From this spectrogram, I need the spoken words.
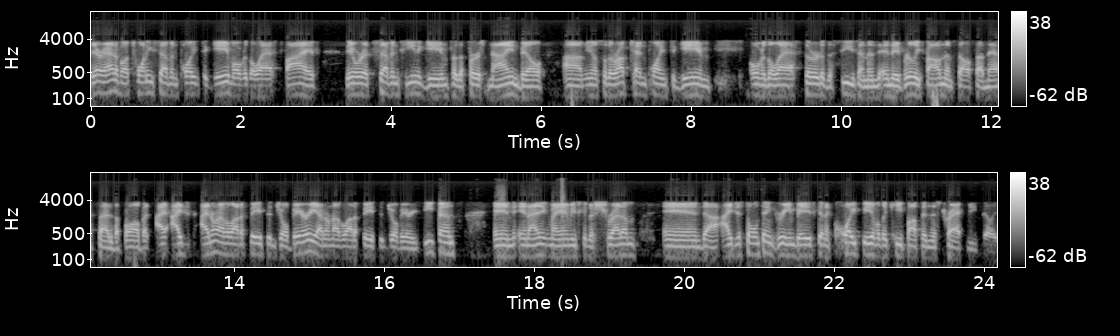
they're at about 27 points a game over the last five. They were at 17 a game for the first nine, Bill. Um, you know, so they're up 10 points a game over the last third of the season, and, and they've really found themselves on that side of the ball. But I, I, just, I don't have a lot of faith in Joe Barry. I don't have a lot of faith in Joe Barry's defense, and and I think Miami's going to shred them. And uh, I just don't think Green Bay is going to quite be able to keep up in this track meet, Billy.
